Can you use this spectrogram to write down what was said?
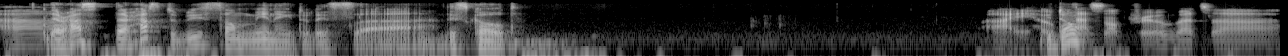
Uh, There has there has to be some meaning to this uh, this code. I hope that's not true, but uh,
